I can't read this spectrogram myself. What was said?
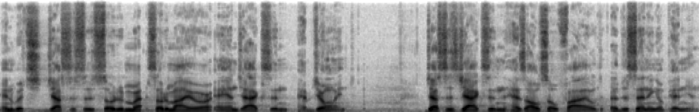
in which Justices Sotomayor and Jackson have joined. Justice Jackson has also filed a dissenting opinion.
